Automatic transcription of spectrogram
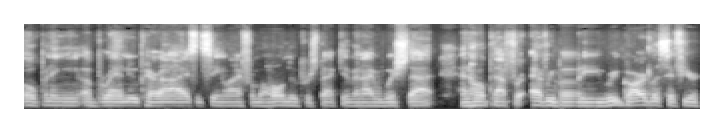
opening a brand new pair of eyes and seeing life from a whole new perspective and i wish that and hope that for everybody regardless if you're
